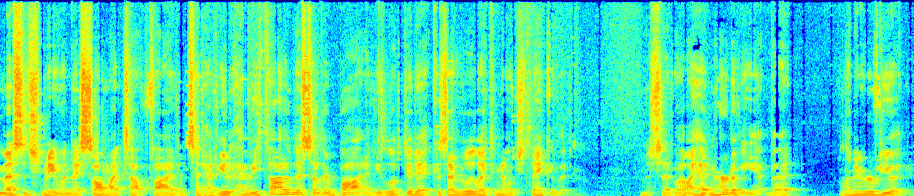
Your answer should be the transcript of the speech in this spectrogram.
messaged me when they saw my top five and said, "Have you have you thought of this other bot? Have you looked at it? Because I'd really like to know what you think of it." And I said, "Well, I hadn't heard of it yet, but let me review it."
